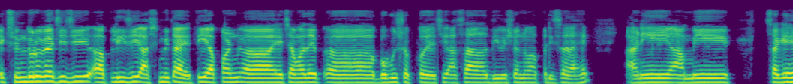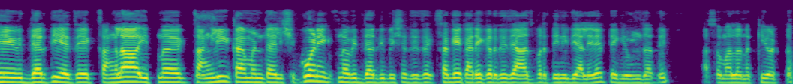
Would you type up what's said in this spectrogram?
एक सिंधुदुर्गाची जी आपली जी अस्मिता आहे ती आपण याच्यामध्ये ह्याच्यामध्ये बघू शकतो. याची असा अधिवेशन परिसर आहे. आणि आम्ही सगळे हे विद्यार्थी याचे एक चांगला इथनं एक चांगली काय म्हणता येईल शिकवण इथनं विद्यार्थी परिषदेचे. सगळे कार्यकर्ते जे आज प्रतिनिधी आलेले आहेत ते घेऊन जातील असं मला नक्की वाटतं.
